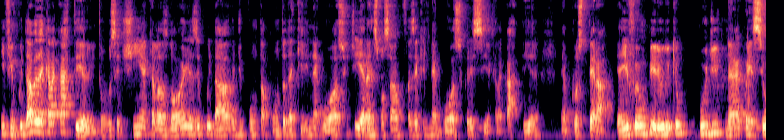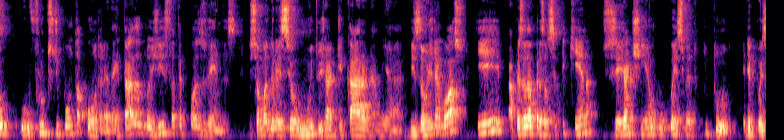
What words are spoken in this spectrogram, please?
enfim, cuidava daquela carteira. Então você tinha aquelas lojas e cuidava de ponta a ponta daquele negócio e era responsável por fazer aquele negócio crescer, aquela carteira né, prosperar. E aí foi um período que eu pude né, conhecer o, o fluxo de ponta a ponta, né, da entrada do lojista até pós-vendas. Isso amadureceu muito já de cara na minha visão de negócio e, apesar da operação ser pequena, você já tinha o conhecimento do todo. E depois,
